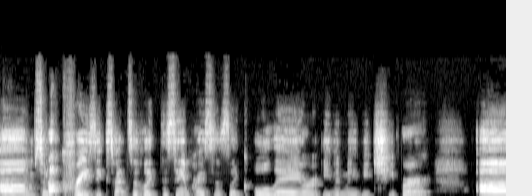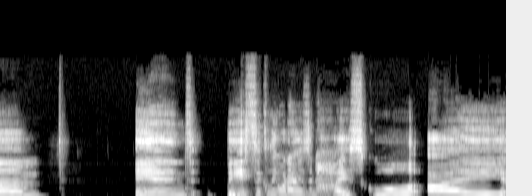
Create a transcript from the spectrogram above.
Um, so not crazy expensive, like the same price as like Olay or even maybe cheaper. Um, and basically, when I was in high school, I,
